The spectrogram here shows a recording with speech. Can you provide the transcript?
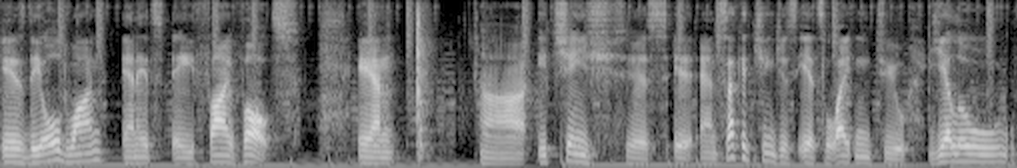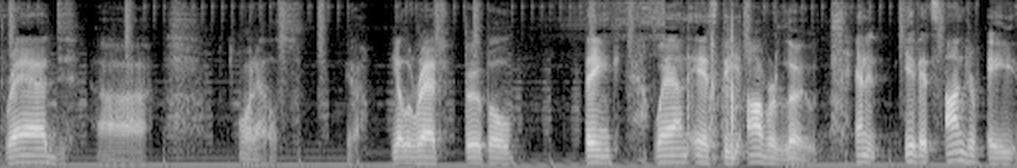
is the old one and it's a 5 volts. And uh, it changes it, and socket changes its lighting to yellow, red, uh, what else? Yeah, yellow, red, purple, pink when it's the overload. And if it's under a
